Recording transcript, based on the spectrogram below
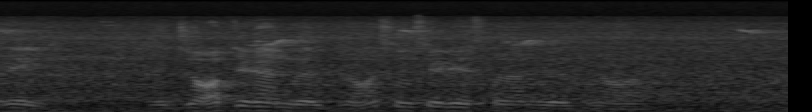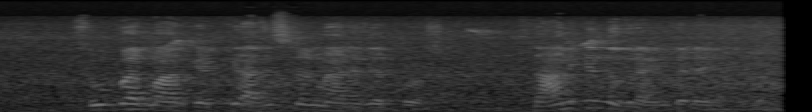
అరే నువ్వు జాబ్ చేయడానికి వెళ్తున్నావా సూసైడ్ చేసుకోవడానికి వెళ్తున్నావా సూపర్ మార్కెట్కి అసిస్టెంట్ మేనేజర్ కోసం దానికి ఎందుకు ఇంత టెన్షన్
